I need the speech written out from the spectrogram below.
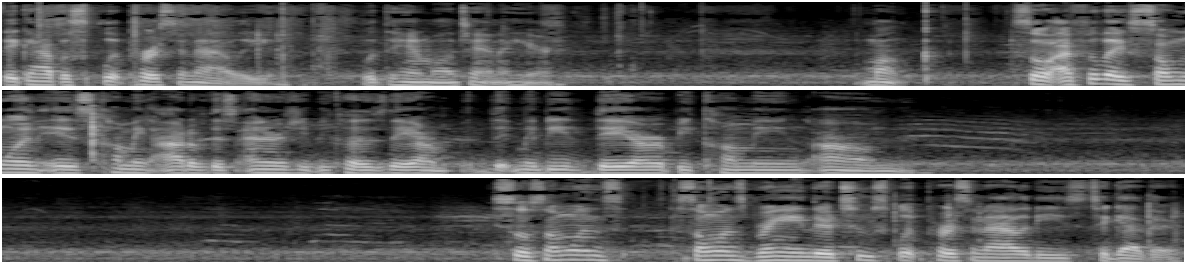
They can have a split personality with the Hannah Montana here. Monk. So I feel like someone is coming out of this energy because they are, maybe they are becoming, um, so someone's, someone's bringing their two split personalities together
